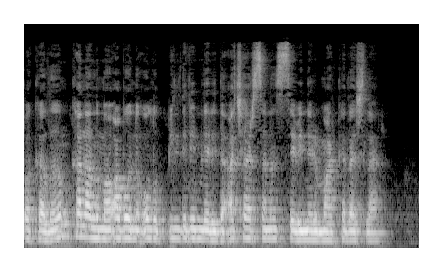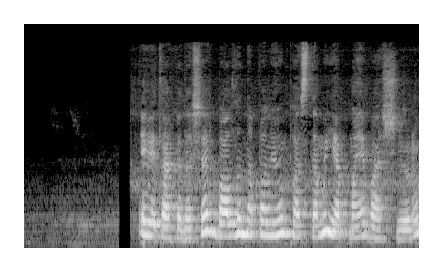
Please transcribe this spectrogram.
bakalım. Kanalıma abone olup bildirimleri de açarsanız sevinirim arkadaşlar. Evet arkadaşlar ballı Napolyon pastamı yapmaya başlıyorum.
